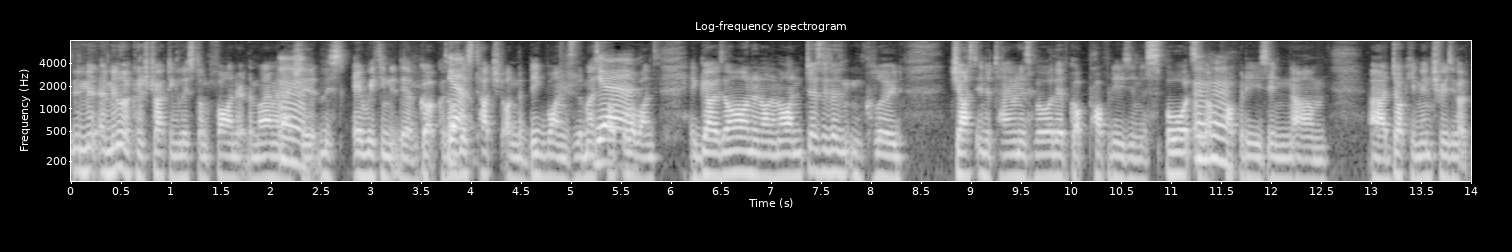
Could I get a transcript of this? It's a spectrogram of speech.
in the middle of constructing a list on Finder at the moment. Actually, it lists everything that they've got because Mm. Yeah. I've just touched on the big ones, the most Yeah. popular ones. It goes on and on and on. Just it doesn't include just entertainment as well. They've got properties in the sports. They've Mm-hmm. got properties in um, uh, documentaries. They've got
